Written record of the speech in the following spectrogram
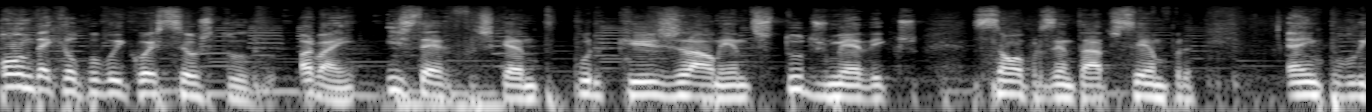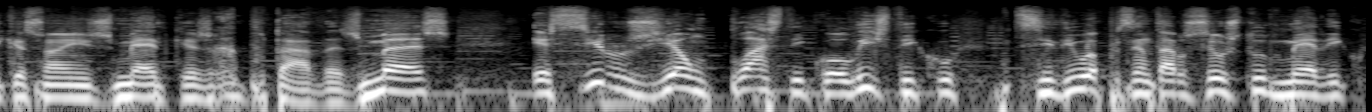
Onde é que ele publicou este seu estudo? Ora bem, isto é refrescante porque geralmente estudos médicos são apresentados sempre em publicações médicas reputadas, mas este cirurgião plástico holístico decidiu apresentar o seu estudo médico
